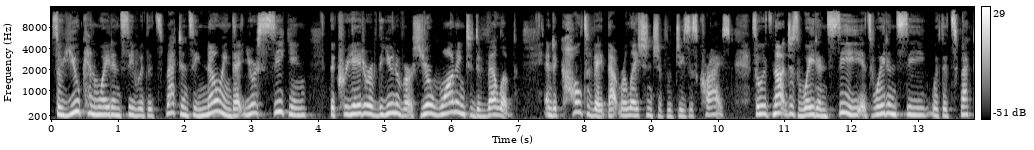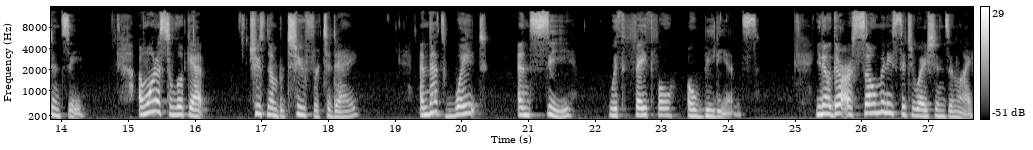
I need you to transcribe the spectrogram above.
So you can wait and see with expectancy, knowing that you're seeking the creator of the universe. You're wanting to develop and to cultivate that relationship with Jesus Christ. So it's not just wait and see, it's wait and see with expectancy. I want us to look at truth number two for today, and that's wait and see with faithful obedience. You know, there are so many situations in life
